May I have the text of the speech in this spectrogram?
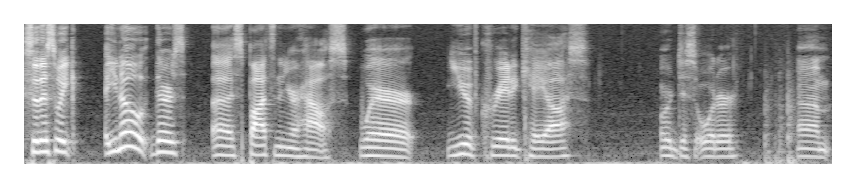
So this week, you know, there's uh, spots in your house where you have created chaos or disorder um,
